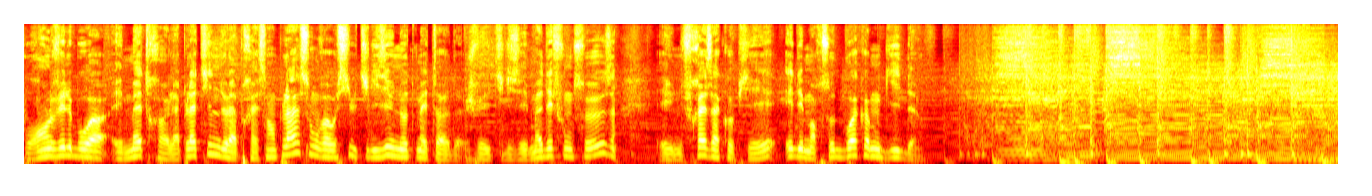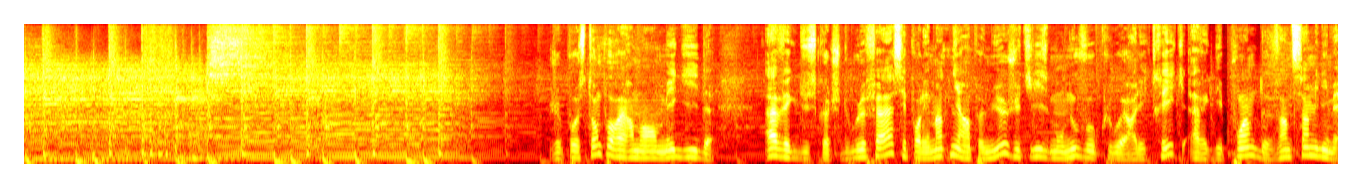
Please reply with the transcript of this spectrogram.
Pour enlever le bois et mettre la platine de la presse en place, on va aussi utiliser une autre méthode. Je vais utiliser ma défonceuse et une fraise à copier et des morceaux de bois comme guide. Je pose temporairement mes guides avec du scotch double face et pour les maintenir un peu mieux, j'utilise mon nouveau cloueur électrique avec des pointes de 25 mm.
